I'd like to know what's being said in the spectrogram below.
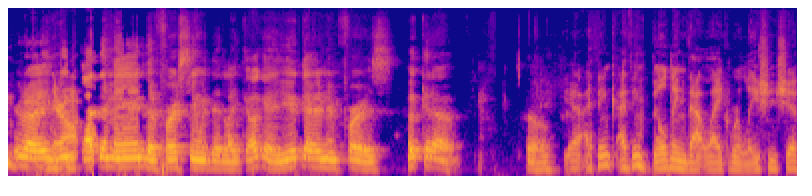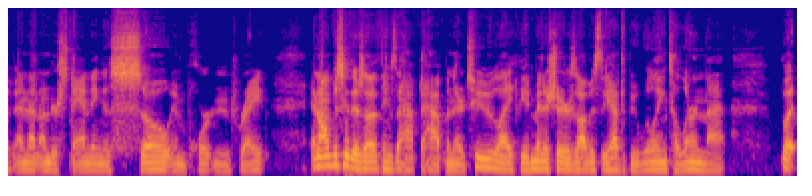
Right. We got them in. The first thing we did, like, okay, you get in first. Hook it up. So yeah, I think I think building that like relationship and that understanding is so important, right? And obviously, there's other things that have to happen there too. Like the administrators obviously have to be willing to learn that. But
